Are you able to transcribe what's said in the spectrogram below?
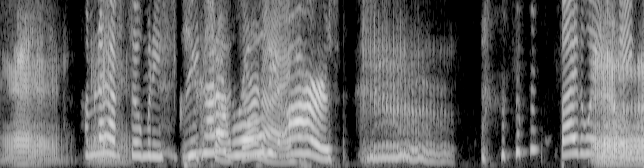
I'm I'm gonna have so many screenshots. you gotta roll the I? r's By the way, thanks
